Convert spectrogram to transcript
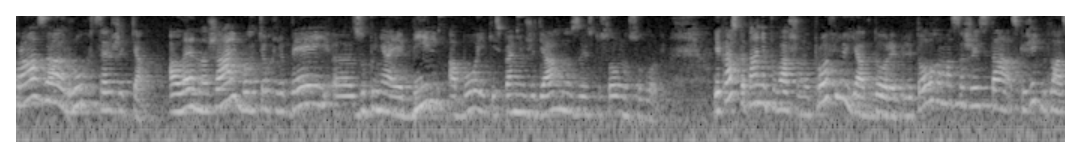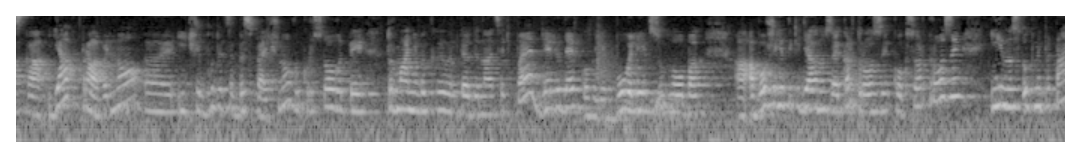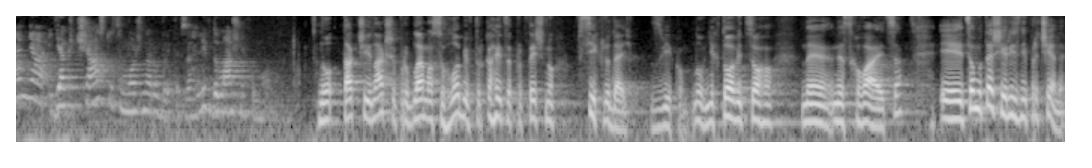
фраза рух це життя. Але на жаль, багатьох людей е, зупиняє біль або якісь певні вже діагнози стосовно суглобів. Якраз питання по вашому профілю, як до реабілітолога-масажиста. Скажіть, будь ласка, як правильно е, і чи буде це безпечно використовувати турманівий килим Т11П для людей, в кого є болі в суглобах, або вже є такі діагнози, як артрози, коксоартрози. І наступне питання: як часто це можна робити взагалі в домашніх умовах? Ну, так чи інакше, проблема суглобів торкається практично всіх людей з віком. Ну, ніхто від цього не, не сховається. І цьому теж є різні причини.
